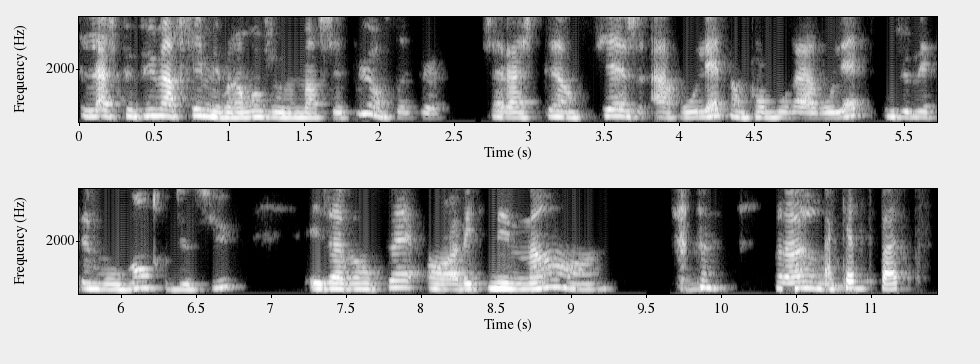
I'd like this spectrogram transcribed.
Là, je peux plus marcher, mais vraiment, je ne marchais plus. En fait, que j'avais acheté un siège à roulette, un tabouret à roulette, où je mettais mon ventre dessus et j'avançais avec mes mains. Hein. voilà. À quatre pattes.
